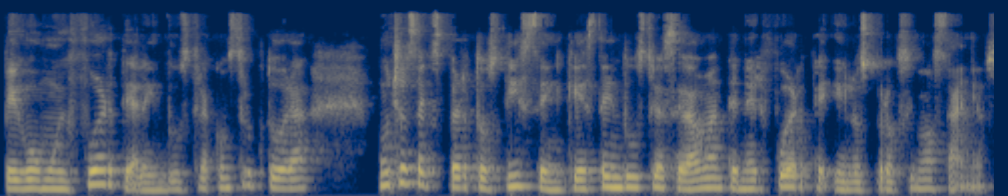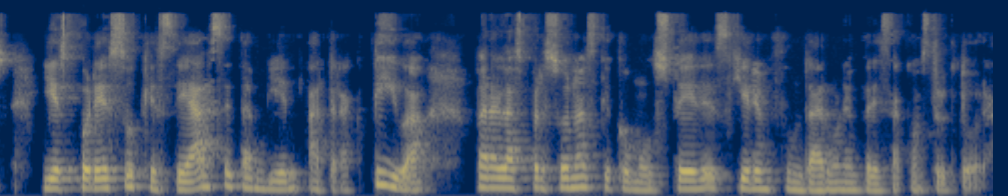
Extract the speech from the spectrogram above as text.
pegó muy fuerte a la industria constructora. Muchos expertos dicen que esta industria se va a mantener fuerte en los próximos años. Y es por eso que se hace también atractiva para las personas que como ustedes quieren fundar una empresa constructora.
